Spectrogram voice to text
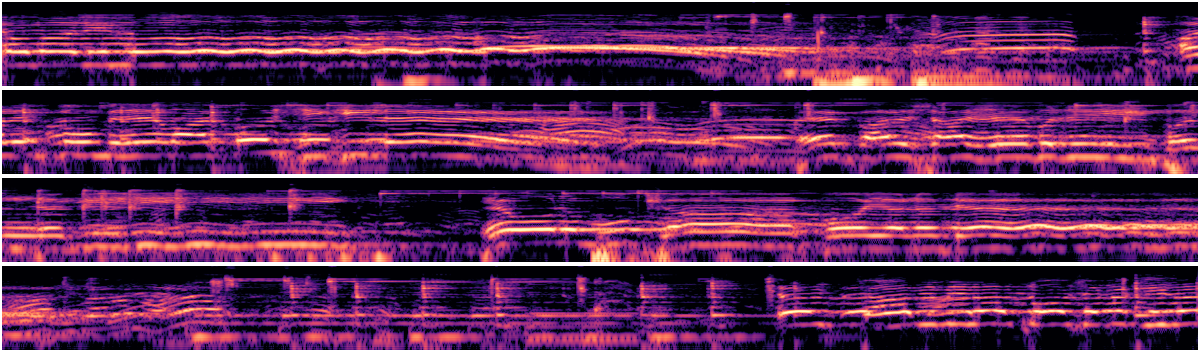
કમાલી તો. અરે તું બે વાતો શીખી લે. કા સાહેબજી બંદગી. એ ઓર ભૂખ્યા કોયલ દે. એ ચાર મિલા ચોસઠ કિલા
